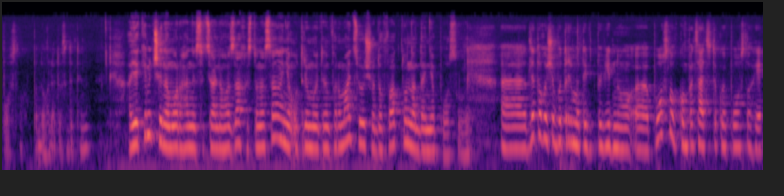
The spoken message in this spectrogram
послуг по догляду за дитиною. А яким чином органи соціального захисту населення отримують інформацію щодо факту надання послуги? Е, Для того, щоб отримати відповідну е, послугу, компенсацію такої послуги,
